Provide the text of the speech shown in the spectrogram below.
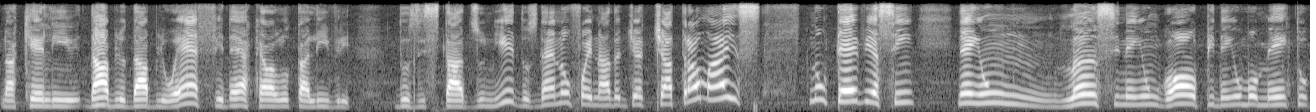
naquele WWF, né, aquela luta livre dos Estados Unidos, né, não foi nada de teatral, mas não teve assim nenhum lance, nenhum golpe, nenhum momento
